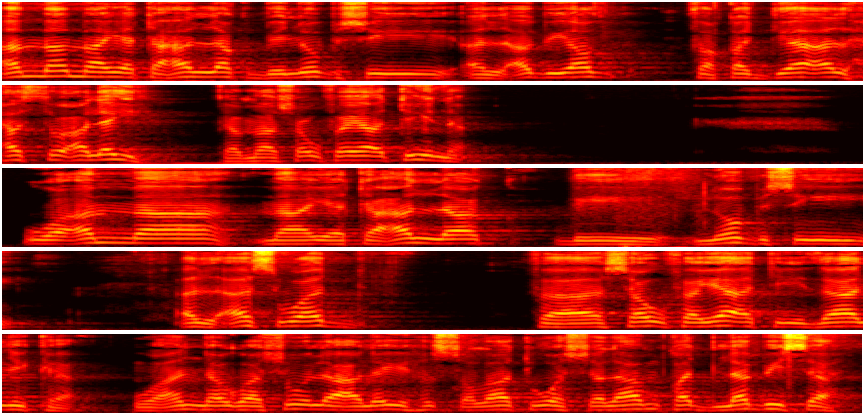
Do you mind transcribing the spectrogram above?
أما ما يتعلق بلبس الأبيض فقد جاء الحث عليه كما سوف يأتينا. وأما ما يتعلق بلبس الأسود فسوف يأتي ذلك وأن الرسول عليه الصلاة والسلام قد لبسه.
